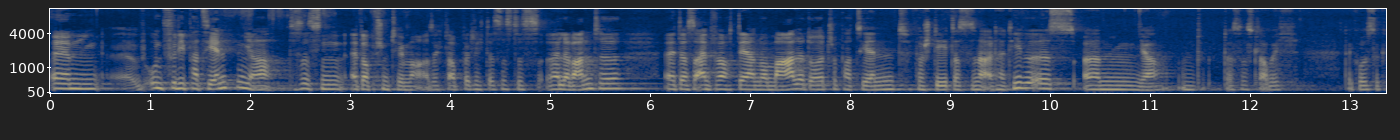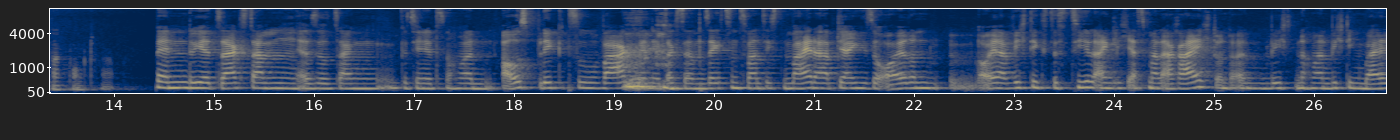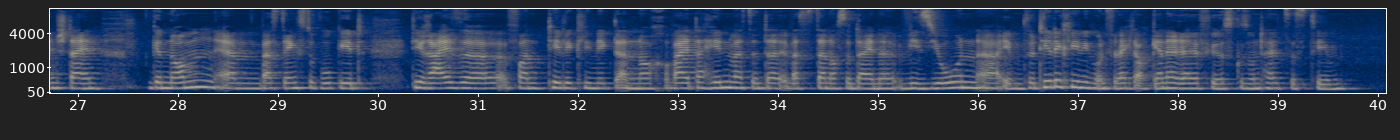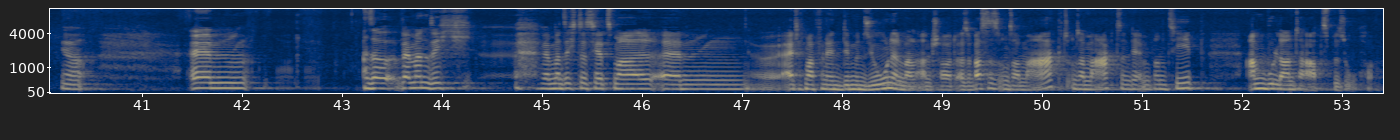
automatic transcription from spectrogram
Ähm, und für die Patienten, ja, das ist ein Adoption-Thema. Also ich glaube wirklich, das ist das Relevante, dass einfach der normale deutsche Patient versteht, dass es eine Alternative ist. Ähm, ja, und das ist, glaube ich, der größte Knackpunkt. Ja. Wenn du jetzt sagst, am, also sozusagen ein bisschen jetzt nochmal einen Ausblick zu wagen, wenn du jetzt sagst, am 26. Mai, da habt ihr eigentlich so euren, euer wichtigstes Ziel eigentlich erstmal erreicht und nochmal einen wichtigen Meilenstein genommen. Ähm, was denkst du, wo geht die Reise von Teleklinik dann noch weiterhin? Was, sind da, was ist da noch so deine Vision äh, eben für Teleklinik und vielleicht auch generell fürs Gesundheitssystem? Ja. Ähm, also wenn man sich wenn man sich das jetzt mal ähm, einfach mal von den Dimensionen mal anschaut, also was ist unser Markt? Unser Markt sind ja im Prinzip ambulante Arztbesuche.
